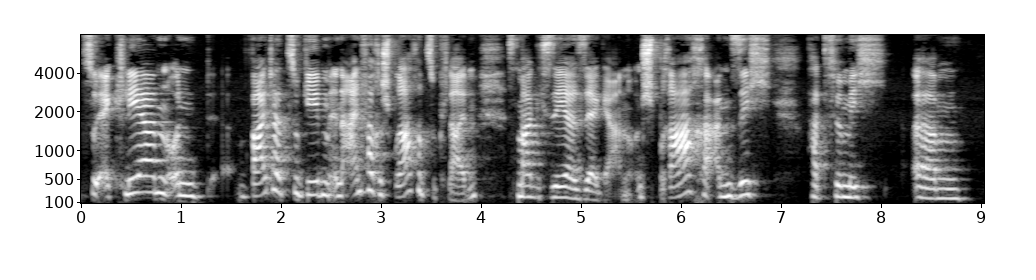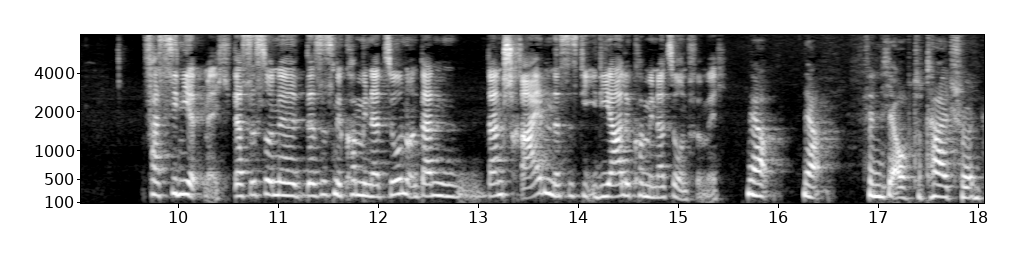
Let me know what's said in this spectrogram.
zu erklären und weiterzugeben, in einfache Sprache zu kleiden, das mag ich sehr, sehr gerne. Und Sprache an sich hat für mich ähm, fasziniert mich. Das ist so eine, das ist eine Kombination und dann, dann schreiben, das ist die ideale Kombination für mich. Ja, ja, finde ich auch total schön.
